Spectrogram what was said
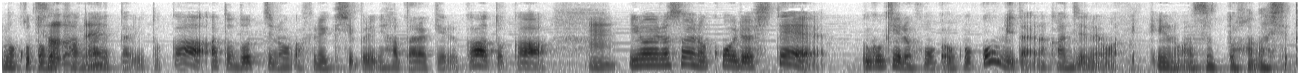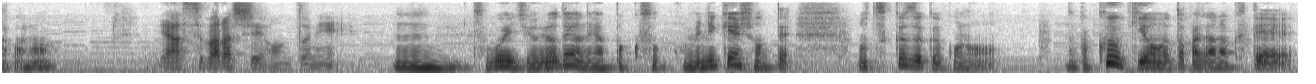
うのことも考えたりとか、あとどっちの方がフレキシブルに働けるかとか、うん。いろいろそういうのを考慮して、動ける方が動こうみたいな感じでは、いうのはずっと話してたかな。いや、素晴らしい、本当に。うん、すごい重要だよね。やっぱそうコミュニケーションって、もうつくづくこの、なんか空気読むとかじゃなくて、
